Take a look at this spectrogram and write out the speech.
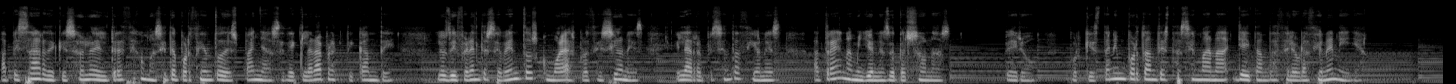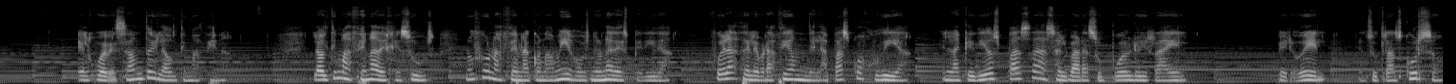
a pesar de que solo el 13,7% de España se declara practicante, los diferentes eventos como las procesiones y las representaciones atraen a millones de personas. Pero, ¿por qué es tan importante esta semana y hay tanta celebración en ella? El jueves santo y la última cena. La última cena de Jesús no fue una cena con amigos ni una despedida, fue la celebración de la Pascua judía en la que Dios pasa a salvar a su pueblo Israel. Pero Él, en su transcurso,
